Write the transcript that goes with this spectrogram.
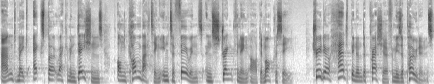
and make expert recommendations on combating interference and strengthening our democracy. Trudeau had been under pressure from his opponents,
